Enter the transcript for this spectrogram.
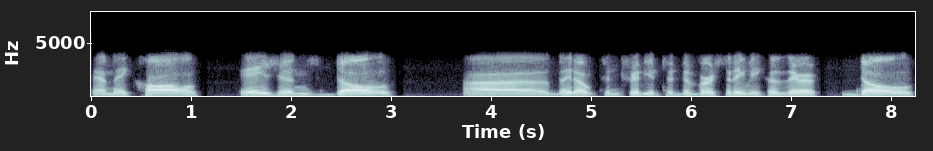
and they call Asians dull, Uh, they don't contribute to diversity because they're dull.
